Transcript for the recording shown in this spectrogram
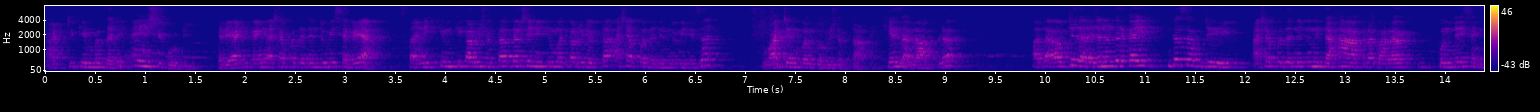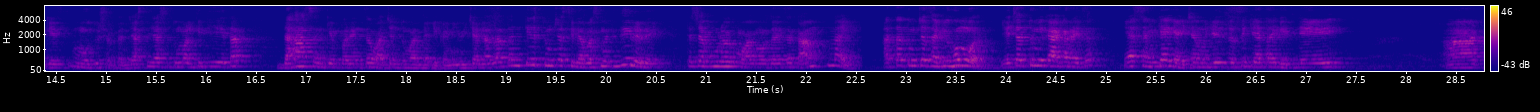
आठची किंमत झाली ऐंशी कोटी. तर या ठिकाणी अशा पद्धतीने तुम्ही सगळ्या स्थानिक किमती काढू शकता दर्शनी किंमत काढू शकता अशा पद्धतीने तुम्ही तिचं वाचन पण करू शकता. हे झालं आपलं. आता अब्ज झाल्याच्यानंतर काही दस अब्ज येईल. अशा पद्धतीने तुम्ही दहा अकरा बारा कोणत्याही संख्येत मोजू शकता. जास्तीत जास्त तुम्हाला किती येतात? दहा संख्येपर्यंत वाचन तुम्हाला त्या ठिकाणी विचारलं जातं आणि तेच तुमच्या सिलेबसमध्ये दिलेलं आहे. त्याच्या पुढे मोजायचं काम नाही. आता तुमच्यासाठी होमवर्क याच्यात तुम्ही काय करायचं? या संख्या घ्यायच्या. म्हणजे जसे की आता घेतले आठ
